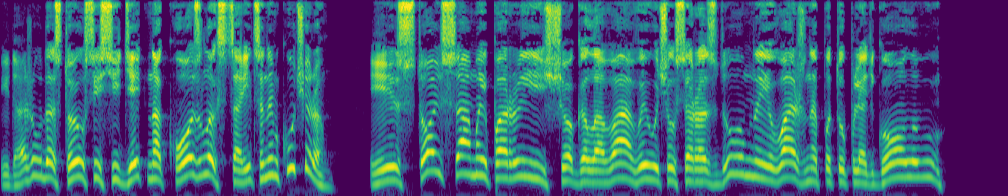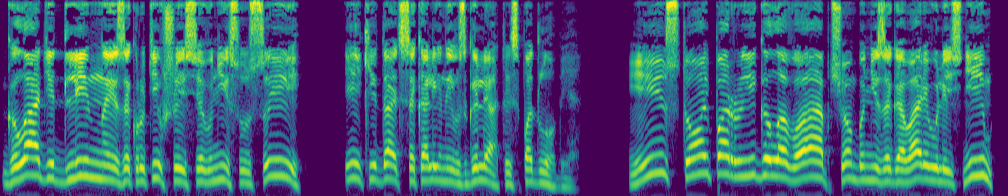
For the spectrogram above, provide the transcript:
и даже удостоился сидеть на козлах с царицыным кучером. И с той самой поры еще голова выучился раздумно и важно потуплять голову, гладить длинные закрутившиеся вниз усы и кидать соколиный взгляд из-под лобья. И с той поры голова, об чем бы ни заговаривали с ним,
